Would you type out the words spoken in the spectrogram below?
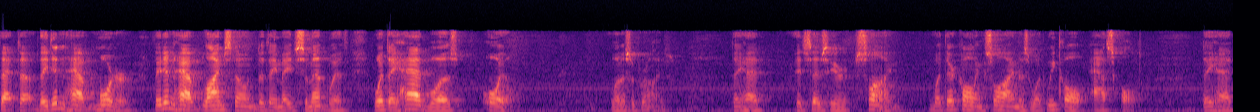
that uh, they didn't have mortar, they didn't have limestone that they made cement with. What they had was oil. What a surprise. They had, it says here, slime. What they're calling slime is what we call asphalt. They had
